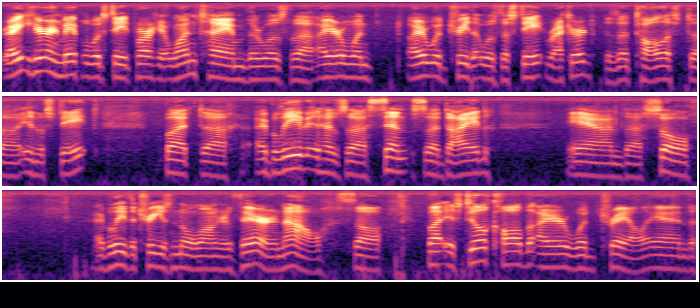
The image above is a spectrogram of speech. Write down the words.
Right here in Maplewood State Park at one time there was the ironwood ironwood tree that was the state record the tallest uh, in the state. But uh, I believe it has uh, since uh, died. And uh, so I believe the tree is no longer there now. So but it's still called the Ironwood Trail and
